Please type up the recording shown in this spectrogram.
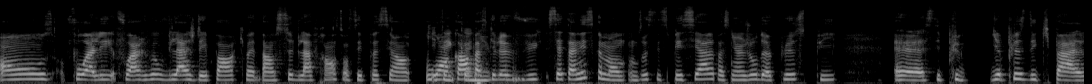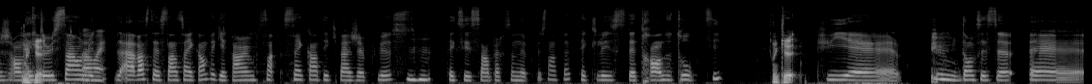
11. Faut aller, faut arriver au village des ports qui va être dans le sud de la France. On sait pas si en- où encore parce que là, vu cette année, c'est comme on, on dirait que c'est spécial parce qu'il y a un jour de plus, puis euh, c'est plus, il y a plus d'équipages. On est 200. au Ah. Avant c'était 150, fait qu'il y a quand même 100 50 équipages de plus. Mhm. Fait que c'est 100 personnes de plus en fait. Fait que là, c'était rendu trop petit. Ok. Puis, euh, donc, c'est ça. Euh,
